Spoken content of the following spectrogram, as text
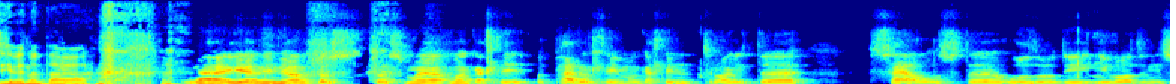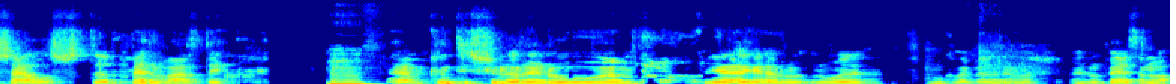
Ti ddim yn dda. Na, ie, yn union, dos, mae'n mae gallu, perl lli, mae'n gallu troi dy cells, dy wddw di, i fod yn cells dy berfad di. Mm. Um, conditioner enw, um, ie, ie, rwy, dwi'n cofio beth yr enw, enw beth enw.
